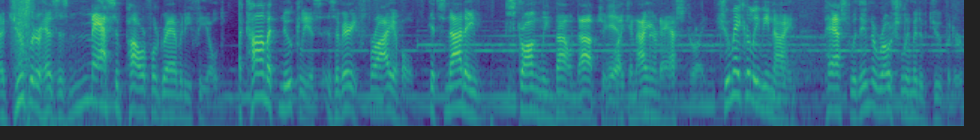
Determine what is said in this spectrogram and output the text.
Now, Jupiter has this massive, powerful gravity field. A comet nucleus is a very friable, it's not a strongly bound object Yeah. like an iron asteroid. Shoemaker Levy 9 passed within the Roche limit of Jupiter.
